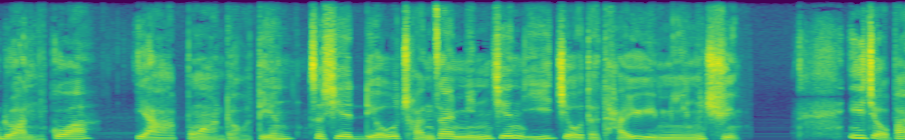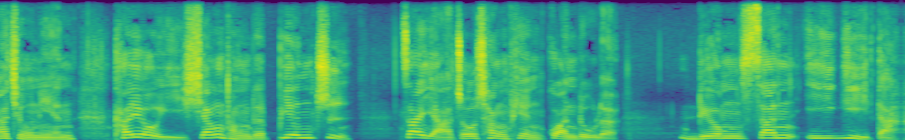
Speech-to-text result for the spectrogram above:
软瓜》、《夜半路灯》这些流传在民间已久的台语名曲。一九八九年，他又以相同的编制，在亚洲唱片灌录了《梁山一义打》、《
